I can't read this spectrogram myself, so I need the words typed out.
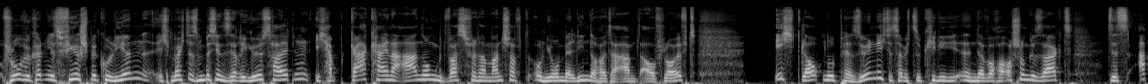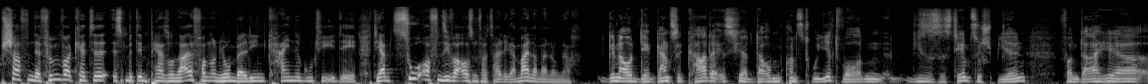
Flo, wir könnten jetzt viel spekulieren. Ich möchte es ein bisschen seriös halten. Ich habe gar keine Ahnung, mit was für einer Mannschaft Union Berlin da heute Abend aufläuft. Ich glaube nur persönlich, das habe ich zu Kili in der Woche auch schon gesagt, das Abschaffen der Fünferkette ist mit dem Personal von Union Berlin keine gute Idee. Die haben zu offensive Außenverteidiger, meiner Meinung nach. Genau, der ganze Kader ist ja darum konstruiert worden, dieses System zu spielen. Von daher,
